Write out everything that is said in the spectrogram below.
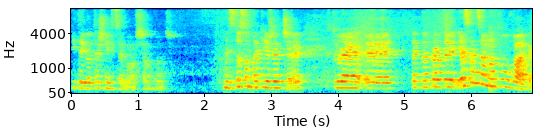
I tego też nie chcemy osiągnąć. Więc to są takie rzeczy, które y, tak naprawdę ja zwracam na to uwagę,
